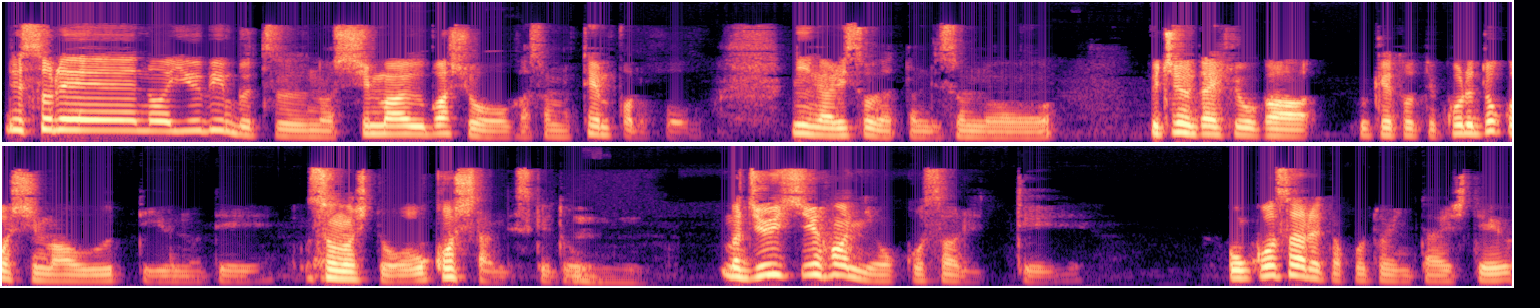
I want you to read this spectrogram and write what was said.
で、それの郵便物のしまう場所がその店舗の方になりそうだったんで、その、うちの代表が受け取って、これどこしまう？っていうので、その人を起こしたんですけど、う。うん。まあ、11時半に起こされて、起こされたことに対して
